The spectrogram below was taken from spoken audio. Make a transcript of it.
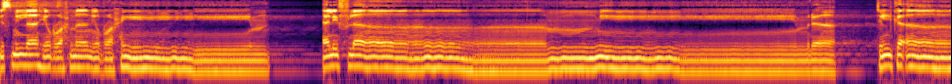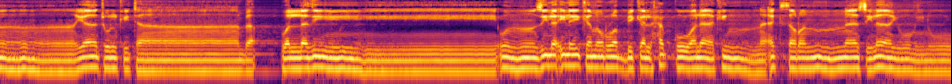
بسم الله الرحمن الرحيم. ألف لام ميم را. تلك آيات الكتاب. والذي أنزل إليك من ربك الحق ولكن أكثر الناس لا يؤمنون.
